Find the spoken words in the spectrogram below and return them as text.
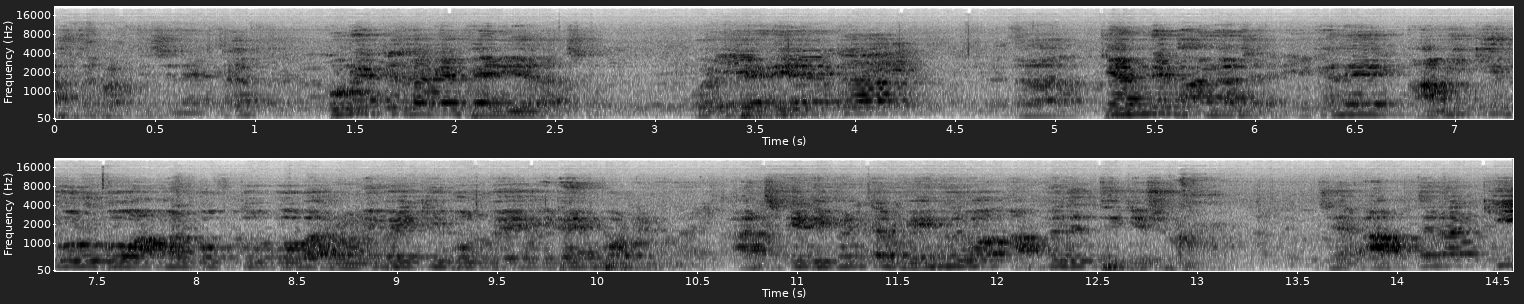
আসতে পারতেছি না। একটা, কোনো একটা জায়গায় ব্যারিয়ার আছে। ওই ব্যারিয়ারটা কেমনে ভাঙা যায়? এখানে আমি কি বলব, আমার বক্তব্য, বা রনি ভাই কি বলবে, এটা ইম্পর্টেন্ট নাই আজকের ইভেন্টটা মেন হলো আপনাদের থেকে শুরু যে আপনারা কি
